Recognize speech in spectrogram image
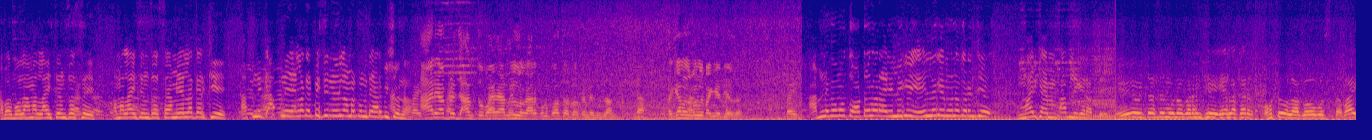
আবার বলে আমার লাইসেন্স আছে আমার লাইসেন্স আছে আমি এলাকার কে আপনি আপনি এলাকার প্রেসিডেন্ট হলে আমার কোনো বিষয় না আরে আপনি জানতো ভাই আপনার লোক আর কোনো কথা দরকার নেই তো জান গেল বাংলা ভাঙিয়ে দিয়ে যান আপনাকে মতো অটোলারা এই লেগে এই লেগে মনে করেন যে মার খায় পাবলিকের হাতে। এই ওইটাতে মনে করেন যে এলাকার অটো লাগা অবস্থা। ভাই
